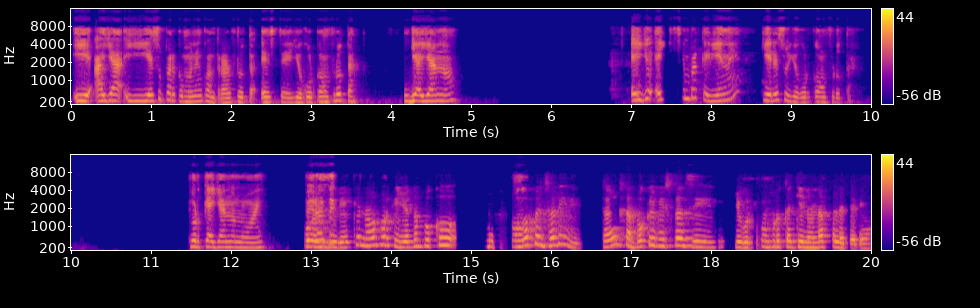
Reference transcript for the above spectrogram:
Y allá, y es súper común encontrar fruta, este, yogur con fruta. Y allá no. Ellos, ella siempre que viene, quiere su yogur con fruta. Porque allá no lo hay. Pero pues diría que no, porque yo tampoco me pongo a pensar y, ¿sabes? Tampoco he visto así yogur con fruta aquí en una paletería.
